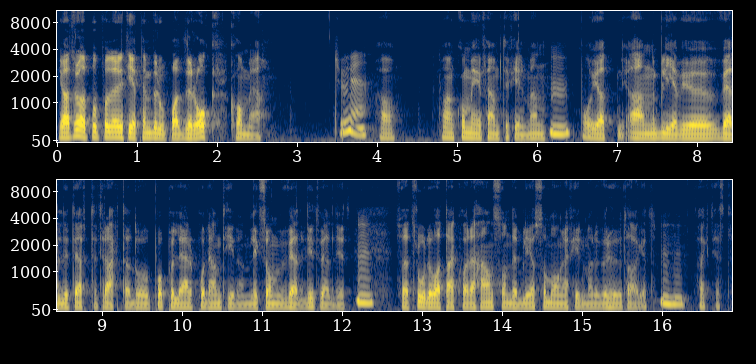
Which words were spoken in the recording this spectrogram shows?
Jag tror att populariteten beror på att The Rock kom med. Tror du det? Ja. Han kom med i femte filmen. Mm. Och jag, han blev ju väldigt eftertraktad och populär på den tiden. Liksom väldigt, väldigt. Mm. Så jag tror det var tack vare han som det blev så många filmer överhuvudtaget. Mhm. Faktiskt.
